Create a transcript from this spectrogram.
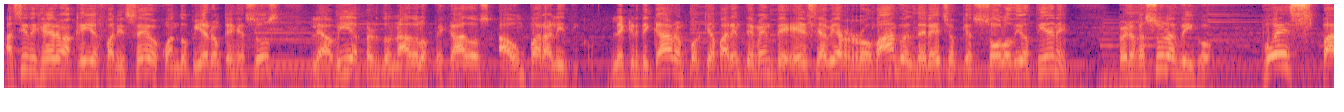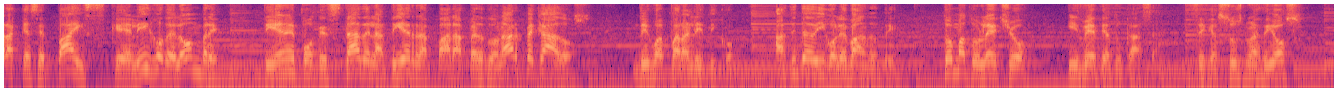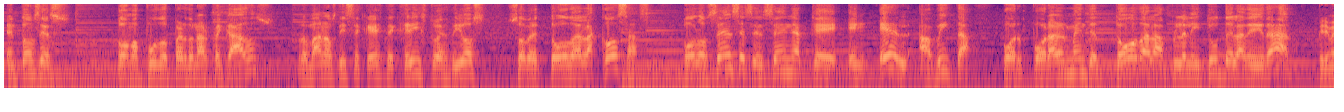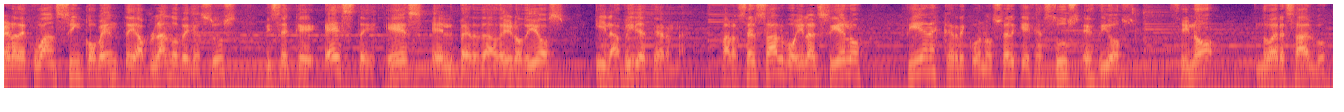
Así dijeron aquellos fariseos cuando vieron que Jesús le había perdonado los pecados a un paralítico. Le criticaron porque aparentemente él se había robado el derecho que solo Dios tiene. Pero Jesús les dijo, pues para que sepáis que el Hijo del Hombre tiene potestad en la tierra para perdonar pecados, dijo al paralítico, a ti te digo, levántate, toma tu lecho y vete a tu casa. Si Jesús no es Dios, entonces, ¿cómo pudo perdonar pecados? Romanos dice que este Cristo es Dios sobre todas las cosas Colosenses enseña que en Él habita corporalmente toda la plenitud de la deidad. Primera de Juan 5:20, hablando de Jesús, dice que este es el verdadero Dios y la vida eterna. Para ser salvo ir al cielo, tienes que reconocer que Jesús es Dios. Si no, no eres salvo.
